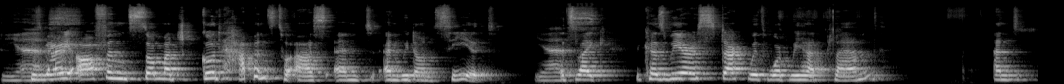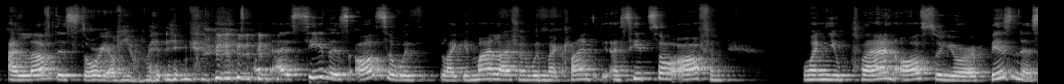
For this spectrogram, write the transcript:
Yes. Because very often so much good happens to us and and we don't see it. Yes. It's like because we are stuck with what we had planned. and I love this story of your wedding. and I see this also with like in my life and with my clients. I see it so often when you plan also your business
